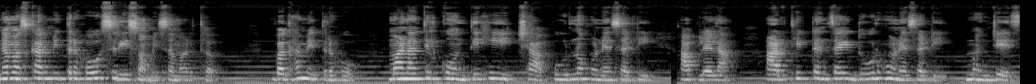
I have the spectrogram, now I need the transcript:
नमस्कार मित्र हो श्री स्वामी समर्थ. बघा मित्र हो मनातील कोणतीही इच्छा पूर्ण होण्यासाठी आपल्याला आर्थिक टंचाई दूर होण्यासाठी म्हणजेच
